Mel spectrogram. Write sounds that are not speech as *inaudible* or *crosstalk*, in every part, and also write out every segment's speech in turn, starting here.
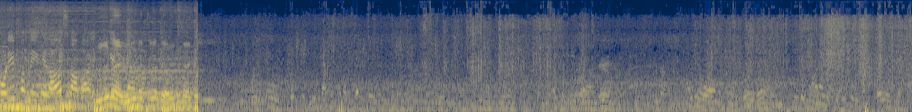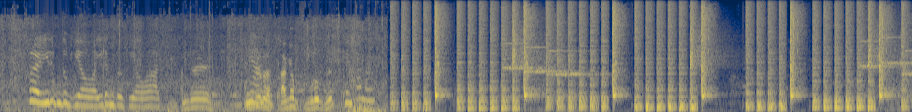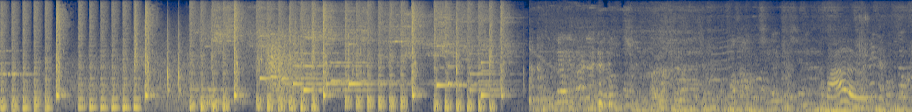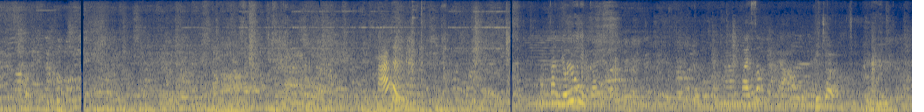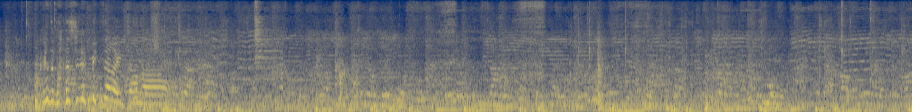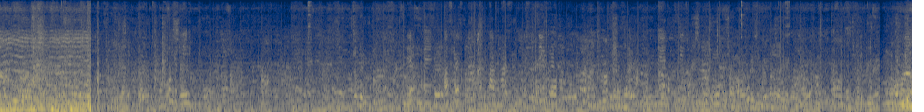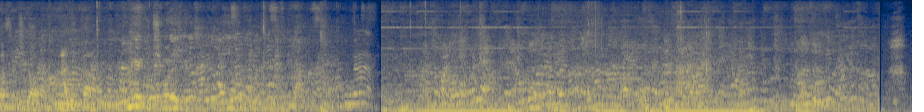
버릴 건데 이게 나눠주나 봐. 요즘에 요즘에 트렌드야 요즘에 그 그래 이름도 귀여워. 이름도 귀여워. 안돼 이제가 낙엽 물어도 돼? 괜찮아. 난 욜로니까. 맛있어? 진짜요? 그래도 맛있는 피자가 있잖아. 그 렇게 봤을지가 아니까 분명히 또 지원해주겠지.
